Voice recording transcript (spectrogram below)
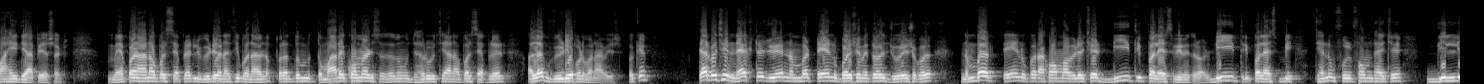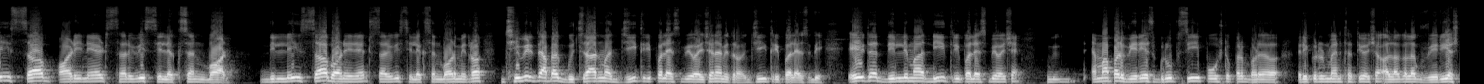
માહિતી આપી છે. મેં પણ આના ઉપર સેપરેટલી વીડિયો નથી બનાવેલો, પરંતુ તમારે કોમેન્ટ્સ હશે તો હું જરૂરથી આના પર સેપરેટ અલગ વીડિયો પણ બનાવીશ ઓકે ત્યાર પછી નેક્સ્ટ જોઈએ નંબર ટેન ઉપર છે મિત્રો, જોઈ શકો નંબર ટેન ઉપર રાખવામાં આવેલો છે ડી ટ્રિપલ એસબી મિત્રો. ડી ટ્રિપલ એસબી જેનું ફૂલ ફોર્મ થાય છે Delhi subordinate service selection board Delhi subordinate service selection board, મિત્રો. જેવી રીતે આપણે ગુજરાતમાં જી ટ્રિપલ એસબી હોય છે ને, મિત્રો? જી ટ્રિપલ એસબી એવી રીતે દિલ્હીમાં ડી ટ્રિપલ એસબી હોય છે. એમાં પણ વેરિયસ ગ્રુપ સી પોસ્ટ ઉપર રિક્રુટમેન્ટ થતી હોય છે. અલગ અલગ વેરિયસ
